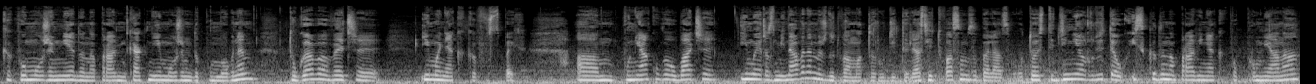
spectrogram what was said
какво можем ние да направим, как ние можем да помогнем, тогава вече има някакъв успех. А, понякога обаче има и разминаване между двамата родители. Аз и това съм забелязвала. Тоест единият родител иска да направи някаква промяна,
